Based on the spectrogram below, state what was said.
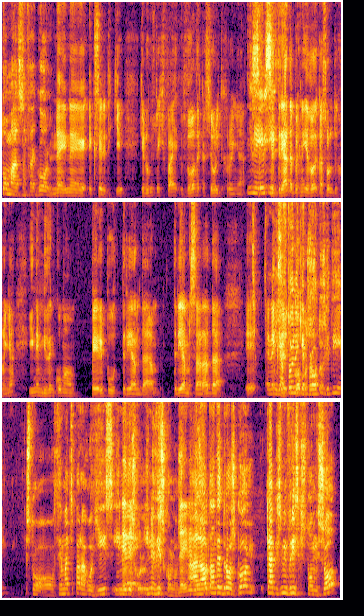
8 μάτς να φάει γκολ. Ναι, είναι εξαιρετική και νομίζω ότι έχει φάει 12 σε όλη τη χρονιά. Είναι, σε, είναι, σε 30 παιχνίδια 12 σε όλη τη χρονιά είναι 0, περίπου 33 με 40. Ε, ε, ναι, γι' αυτό είναι και πρώτος, γιατί στο θέμα της παραγωγής είναι, είναι δύσκολος. Είναι δύσκολος. Ναι, είναι Αλλά όταν δεν τρως γκολ, κάποια στιγμή βρίσκεις το μισό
